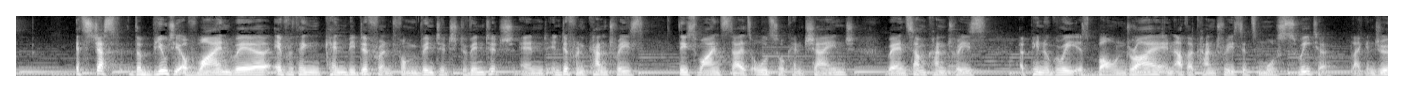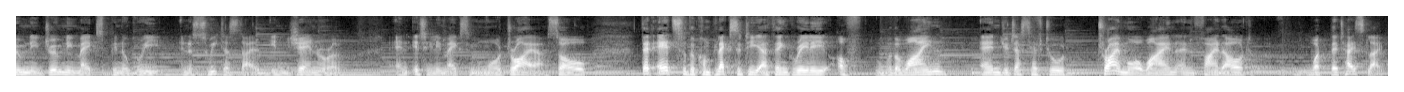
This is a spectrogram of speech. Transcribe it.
it's just the beauty of wine where everything can be different from vintage to vintage and in different countries these wine styles also can change where in some countries a Pinot Gris is bone dry, in other countries it's more sweeter. Like in Germany, Germany makes Pinot Gris in a sweeter style in general and Italy makes them more drier. So that adds to the complexity, I think, really of the wine. And you just have to try more wine and find out what they taste like.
